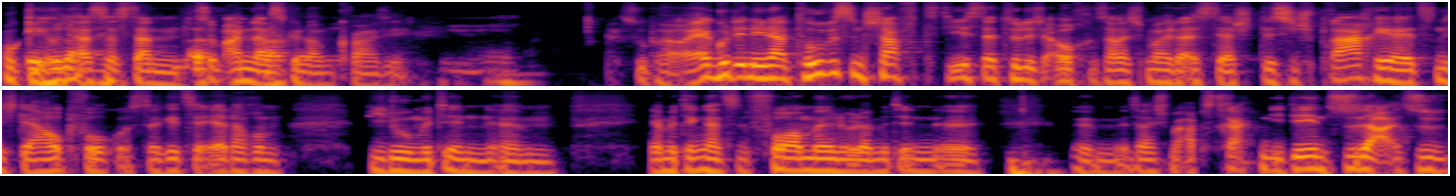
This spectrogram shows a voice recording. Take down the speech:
Okay, und hast das dann zum Anlass genommen quasi. Super. Ja gut, in der Naturwissenschaft, die ist natürlich auch, sage ich mal, da ist, der, ist die Sprache ja jetzt nicht der Hauptfokus. Da geht es ja eher darum, wie du mit den, ähm, ja, mit den ganzen Formeln oder mit den, äh, ähm, sag ich mal, abstrakten Ideen zu, zu,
